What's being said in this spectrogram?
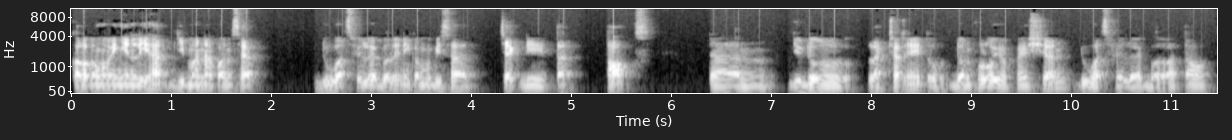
Kalau kamu ingin lihat gimana konsep do what's valuable ini, kamu bisa cek di TED Talks dan judul lecture-nya itu Don't Follow Your Passion, Do What's Valuable atau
